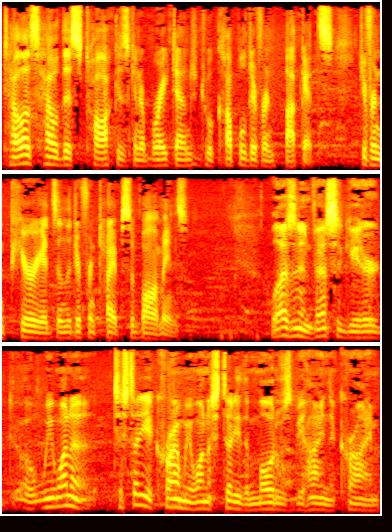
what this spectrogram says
Tell us how this talk is going to break down into a couple different buckets, different periods, and the different types of bombings. Well, as an investigator, uh, we want to to study a crime. We want to study the motives behind the crime.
